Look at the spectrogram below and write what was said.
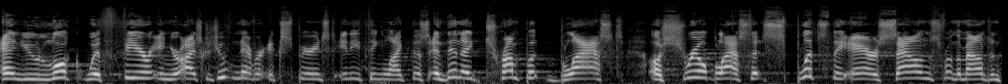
And you look with fear in your eyes because you've never experienced anything like this. And then a trumpet blast, a shrill blast that splits the air, sounds from the mountain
